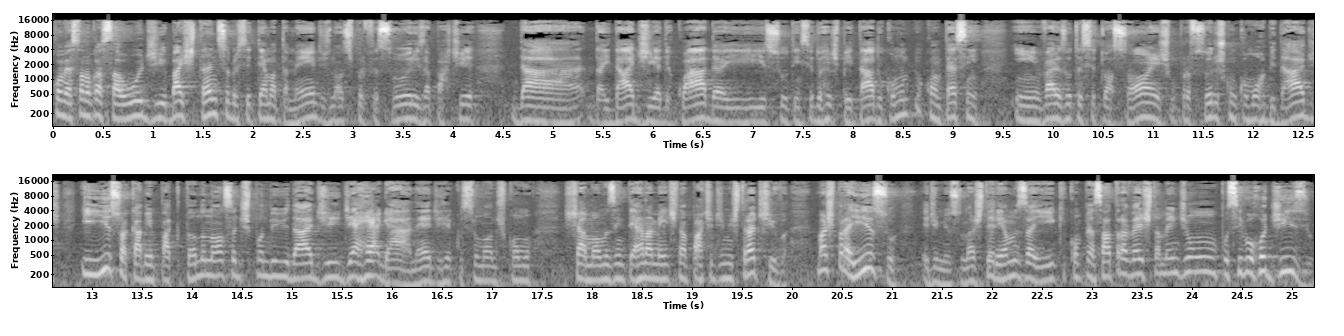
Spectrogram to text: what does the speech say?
conversando com a saúde bastante sobre esse tema também, dos nossos professores, a partir da, da idade adequada e isso tem sido respeitado, como acontece em, várias outras situações, com professores com comorbidades, e isso acaba impactando nossa disponibilidade de RH, né, de recursos humanos, como chamamos internamente na parte administrativa. Mas para isso, Edmilson, nós teremos aí que compensar através também de um possível rodízio,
